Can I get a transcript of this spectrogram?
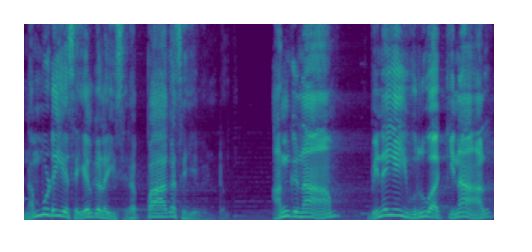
நம்முடைய செயல்களை சிறப்பாக செய்ய வேண்டும். அங்கு நாம் வினையை உருவாக்கினால்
